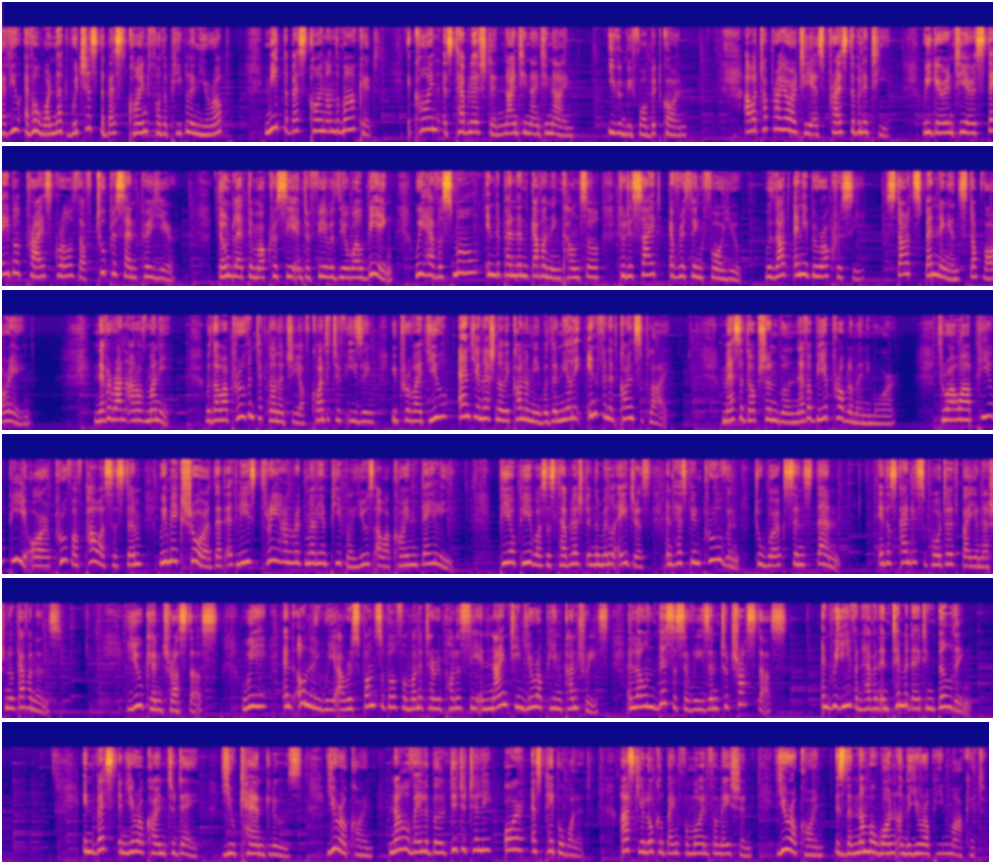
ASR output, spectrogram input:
Have you ever wondered which is the best coin for the people in Europe? Meet the best coin on the market. A coin established in 1999, even before Bitcoin. Our top priority is price stability. We guarantee a stable price growth of 2% per year. Don't let democracy interfere with your well-being. We have a small, independent governing council to decide everything for you, without any bureaucracy. Start spending and stop worrying. Never run out of money. With our proven technology of quantitative easing, we provide you and your national economy with a nearly infinite coin supply. Mass adoption will never be a problem anymore. Through our POP or Proof of Power system, we make sure that at least 300 million people use our coin daily. POP was established in the Middle Ages and has been proven to work since then. It is kindly supported by your national governance. You can trust us. We, and only we, are responsible for monetary policy in 19 European countries. Alone this is a reason to trust us. And we even have an intimidating building. Invest in Eurocoin today. You can't lose. Eurocoin, now available digitally or as paper wallet. Ask your local bank for more information. Eurocoin is the number one on the European market.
